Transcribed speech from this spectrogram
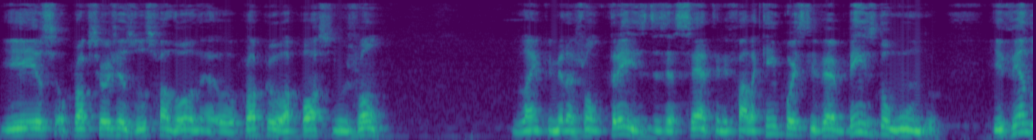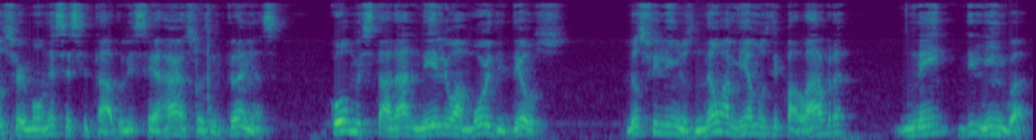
E o próprio Senhor Jesus falou, né, o próprio apóstolo João, lá em 1 João 3,17, ele fala: Quem, pois, tiver bens do mundo e vendo o seu irmão necessitado lhe cerrar suas entranhas, como estará nele o amor de Deus? Meus filhinhos, não amemos de palavra nem de língua,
